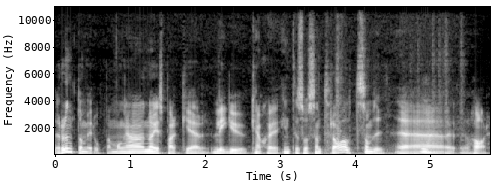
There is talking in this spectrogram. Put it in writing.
runt om i Europa. Många nöjesparker ligger ju kanske inte så centralt som vi eh, har.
